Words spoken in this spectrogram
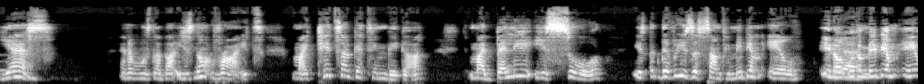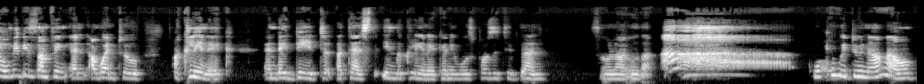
Yes. And I was like, but it's not right. My tits are getting bigger. My belly is sore. Is there is a something? Maybe I'm ill. You know, Yeah. maybe I'm ill. Maybe something. And I went to a clinic, and they did a test in the clinic, and it was positive then. So like all that. Ah, what can we do now?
